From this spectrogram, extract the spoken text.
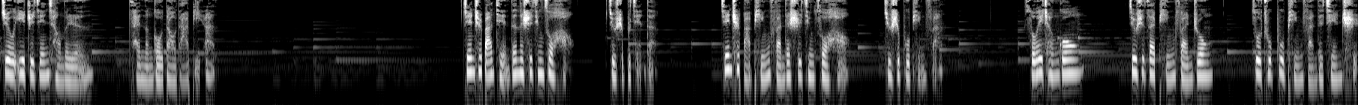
只有意志坚强的人，才能够到达彼岸。坚持把简单的事情做好，就是不简单。坚持把平凡的事情做好，就是不平凡。所谓成功，就是在平凡中做出不平凡的坚持。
